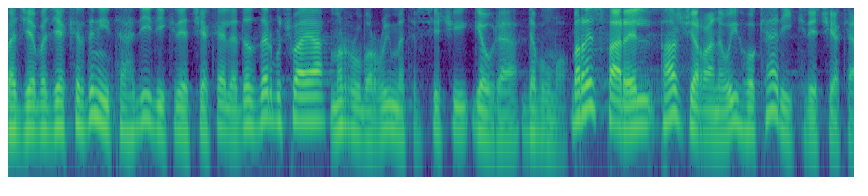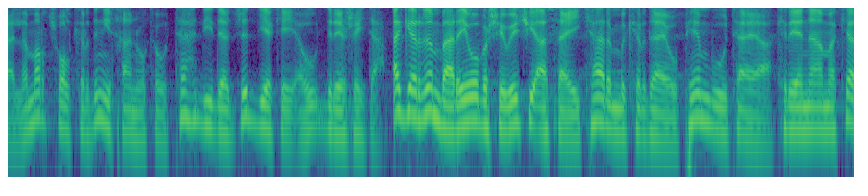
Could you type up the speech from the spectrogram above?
بە جێبەجێ کردنی تەهدیدی کرێچیەکە لە دەست دەربچوایە من ڕووبەڕووی سێکی گەورە دەبوومەوە. بەڕێز فارێل پاش گێڕانەوەی هۆکاری کرێچییەکە لەمەڕ چۆڵکردنی خانووەکە و تەهدیدە جددییەکەی ئەو، درێژەی دا. ئەگەر لەم بارەیەوە بە شێوەیەکی ئاسایی کارم بکردایە و پێم بووتایە کرێنامەکە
